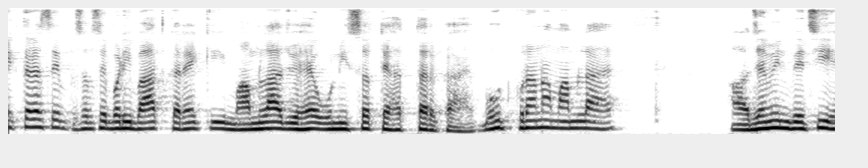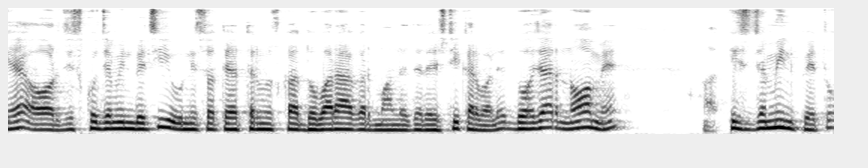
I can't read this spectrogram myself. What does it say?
एक तरह से सबसे बड़ी बात करें कि मामला जो है 1973 का है। बहुत पुराना मामला है। ज़मीन बेची है और जिसको ज़मीन बेची 1973 में उसका दोबारा अगर मान लेते रजिस्ट्री करवा ले 2009 में इस ज़मीन पे तो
